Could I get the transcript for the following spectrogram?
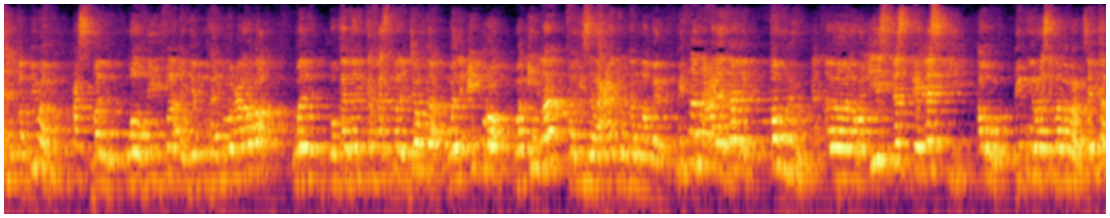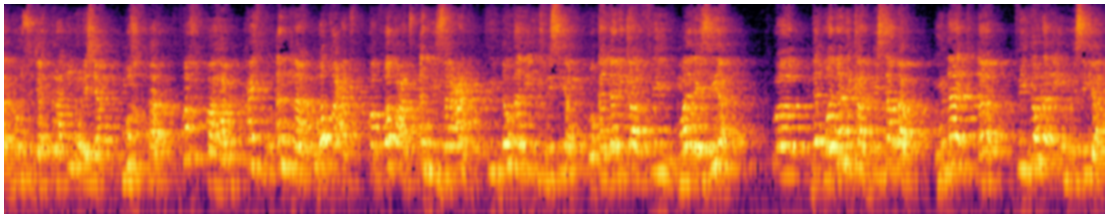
أن نقدمه حسب الوظيفة أيتها المعارضة وكذلك حسب الجودة والعبرة وإلا فنزاعات تنتظر. مثال على ذلك قول آه، رئيس اس كي اس اي أو بابن راسي بابا سيكون بروس جهترا إندونيسيا مختار فهم حيث أن وقعت قد وقعت النزاعات في الدولة الإنجليزية وكذلك في ماليزيا وذلك بسبب هناك آه، في دولة الإنجليزية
